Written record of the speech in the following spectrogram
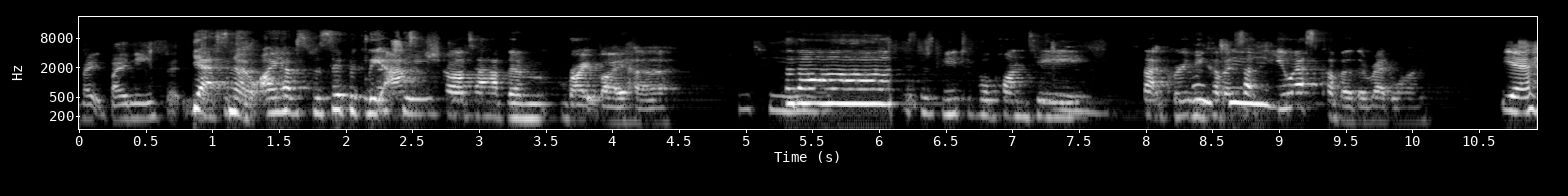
right by me. But yes, no, I have specifically asked Shar to have them right by her. Ta-da! This is beautiful Ponti. That groovy cover. It's like the US cover, the red one. Yeah.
